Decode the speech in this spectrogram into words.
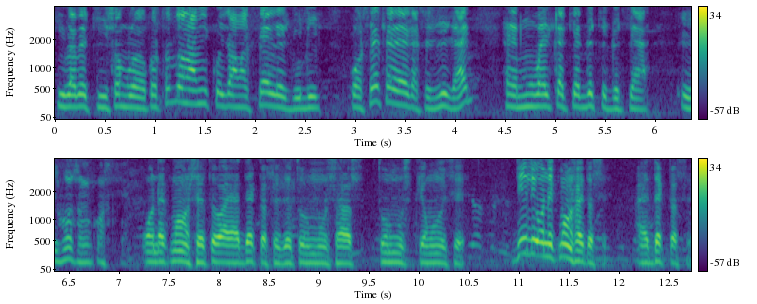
কীভাবে কী সংগ্রহ করছ, তখন আমি কই যে আমার ছেলেগুলি করছে, ছেলের কাছে জিগাই হ্যাঁ মোবাইলটা কে দেখে দেখে এই ফসল করছে। অনেক মানুষে তো আয়া দেখতেছে যে তরমুজ শ্বাস তরমুজ কেমন হয়েছে ডেলি অনেক মানুষ আইতেছে, আয়া দেখতেছে।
